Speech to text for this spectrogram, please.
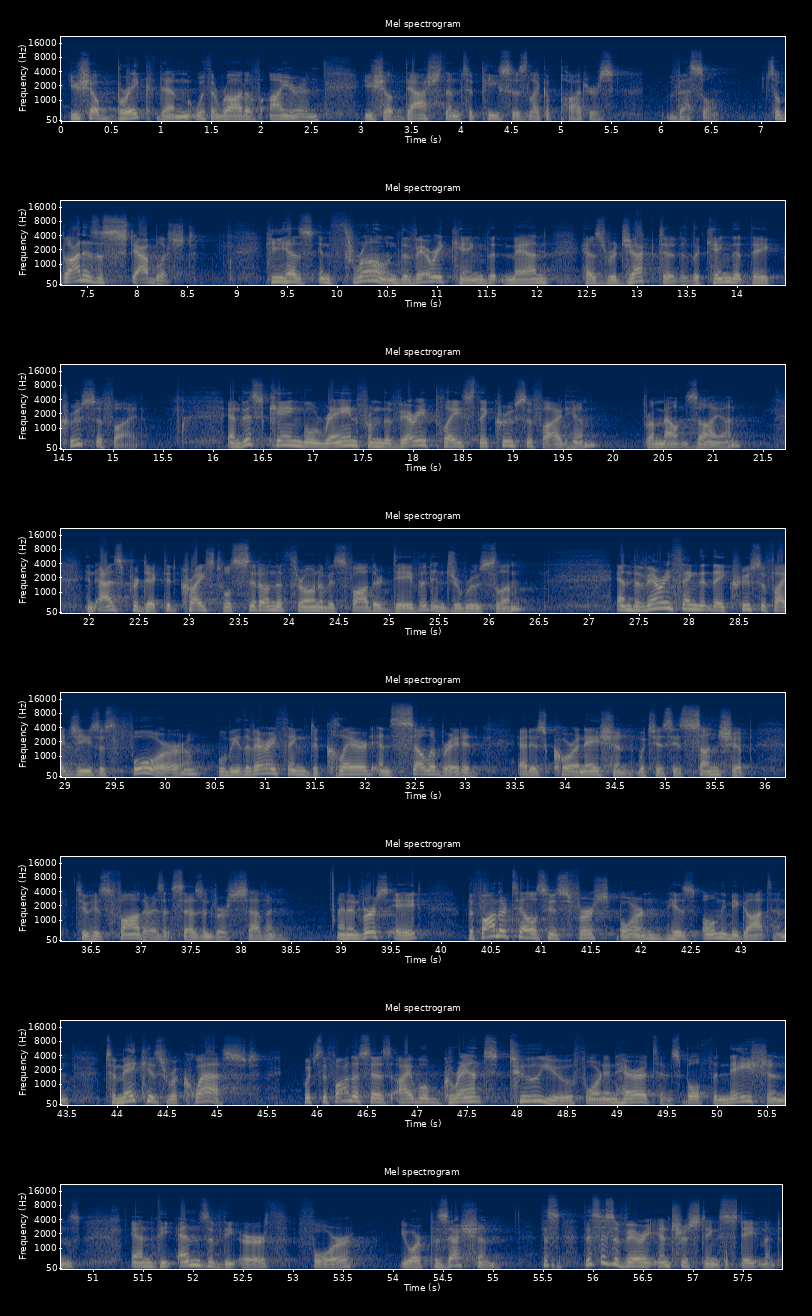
You shall break them with a rod of iron, you shall dash them to pieces like a potter's vessel. So God has established. He has enthroned the very king that man has rejected, the king that they crucified. And this king will reign from the very place they crucified him, from Mount Zion. And as predicted, Christ will sit on the throne of his father David in Jerusalem. And the very thing that they crucified Jesus for will be the very thing declared and celebrated at his coronation, which is his sonship to his father, as it says in verse 7. And in verse 8, the father tells his firstborn, his only begotten, to make his request which the Father says, I will grant to you for an inheritance, both the nations and the ends of the earth for your possession. This, this is a very interesting statement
